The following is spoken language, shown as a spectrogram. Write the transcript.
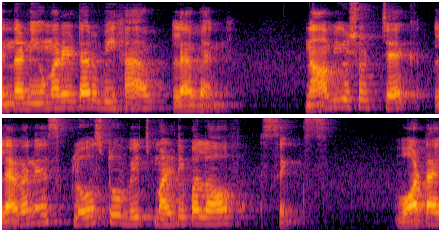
In the numerator we have 11. Now you should check 11 is close to which multiple of 6. What I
